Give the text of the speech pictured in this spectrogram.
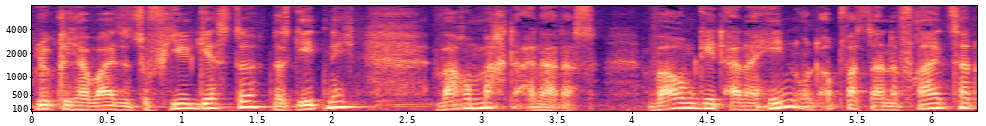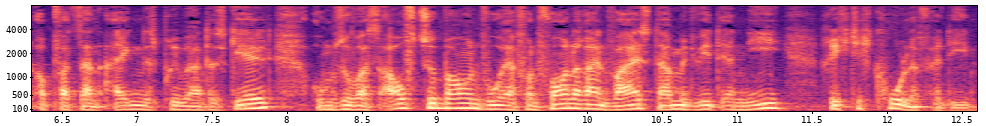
glücklicherweise zu viel Gäste. Das geht nicht. Warum macht einer das? Warum geht einer hin und opfert seine Freizeit, opfert sein eigenes privates Geld, um sowas aufzubauen, wo er von vornherein weiß, damit wird er nie richtig Kohle verdienen.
